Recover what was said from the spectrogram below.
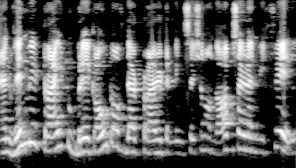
And when we try to break out of that prior trading session on the upside and we fail,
